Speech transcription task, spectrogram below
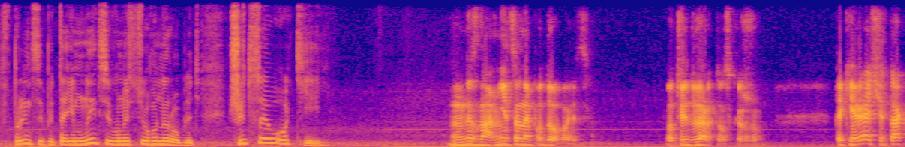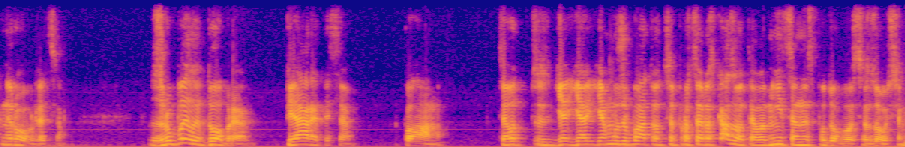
в принципі таємниці вони з цього не роблять, чи це окей? Ну, Не знаю, мені це не подобається. От відверто скажу. Такі речі так не робляться. Зробили добре, піаритися погано. Це от я, я, я можу багато це про це розказувати, але мені це не сподобалося зовсім.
